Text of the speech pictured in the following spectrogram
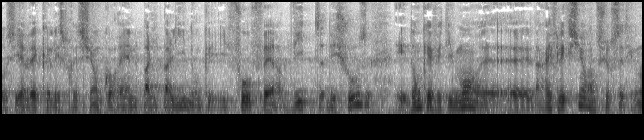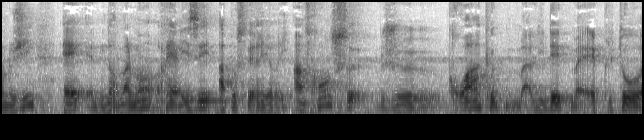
aussi avec l'expression coréenne pali pali, donc il faut faire vite des choses. Et donc effectivement, euh, la réflexion sur ces technologies est normalement réalisée a posteriori. En France, je crois que bah, l'idée est plutôt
